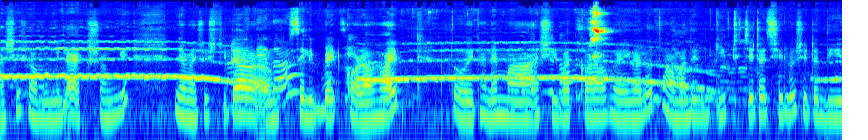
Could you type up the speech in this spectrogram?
আসে, সবাই মিলে একসঙ্গে জামাই ষষ্ঠীটা সেলিব্রেট করা হয়। তো এখানে মা আশীর্বাদ করা হয়ে গেল, তো আমাদের গিফট যেটা ছিল সেটা দিয়ে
